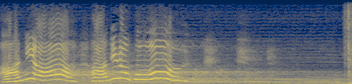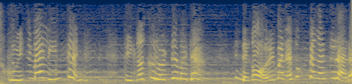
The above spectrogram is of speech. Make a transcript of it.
아니야, 아니라고. 울지 마, 린튼. 네가 그럴 때마다 내가 얼마나 속상한 줄 알아?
